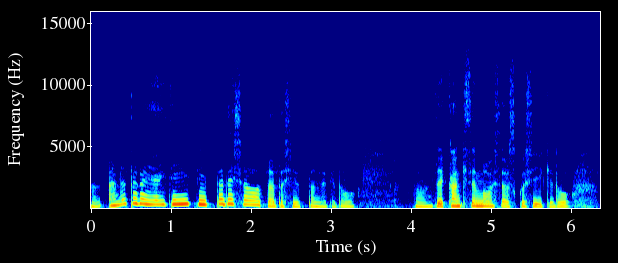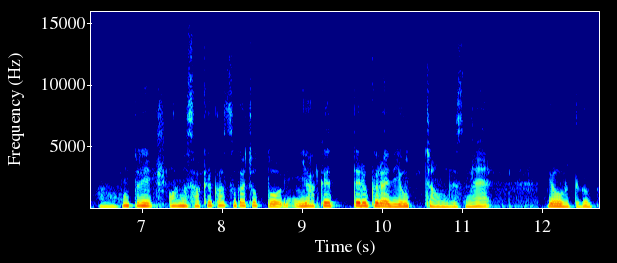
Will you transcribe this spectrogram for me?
うん、あなたが焼いていいって言ったでしょ？って私言ったんだけど、うん、で換気扇回したら少しいいけどあの本当にあんな酒粕がちょっと焼けてるくらいで酔っちゃうんですね。酔うっていうか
